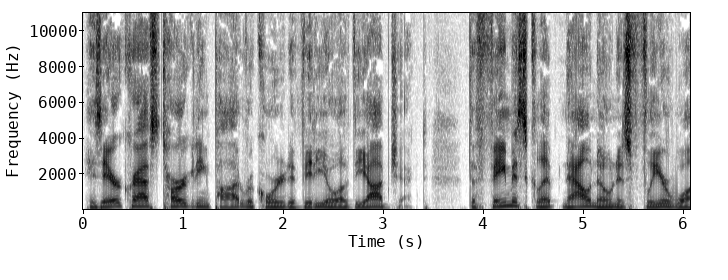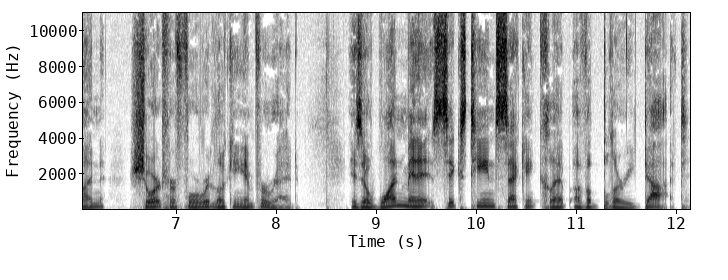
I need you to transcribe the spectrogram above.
His aircraft's targeting pod recorded a video of the object. The famous clip, now known as FLIR 1, short for forward looking infrared, is a 1 minute 16 second clip of a blurry dot.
